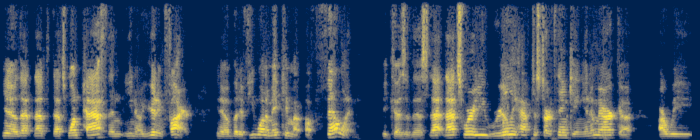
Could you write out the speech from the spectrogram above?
you know that that that's one path and you know you're getting fired you know but if you want to make him a, a felon because of this that that's where you really have to start thinking in america are we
